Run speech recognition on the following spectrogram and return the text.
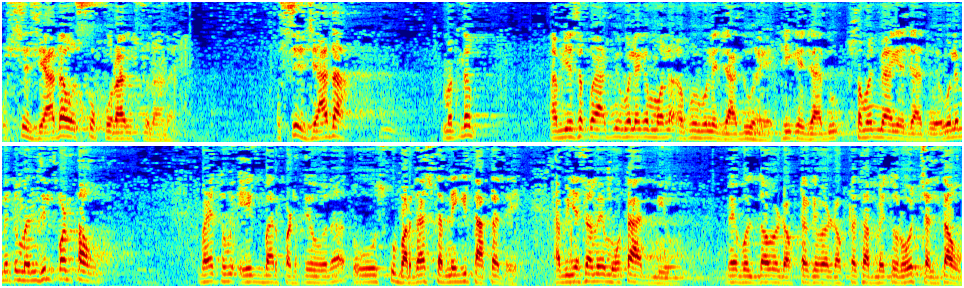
اس سے زیادہ اس کو قرآن سنانا ہے۔ اس سے زیادہ۔ مطلب اب جیسا کوئی آدمی بولے کہ مولا بولے جادو ہے۔ ٹھیک ہے جادو۔ سمجھ میں آ گیا جادو ہے۔ بولے میں تو منزل پڑھتا ہوں۔ بھائی تم ایک بار پڑھتے ہو نا تو اس کو برداشت کرنے کی طاقت ہے۔ ابھی جیسا میں موٹا آدمی ہوں، میں بولتا ہوں، میں ڈاکٹر کے بعد ڈاکٹر صاحب، میں تو روز چلتا ہوں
